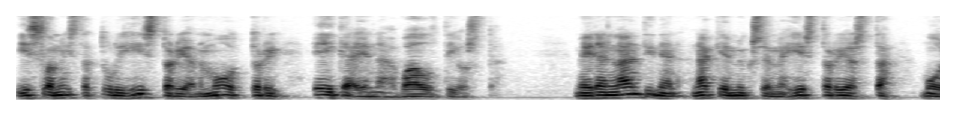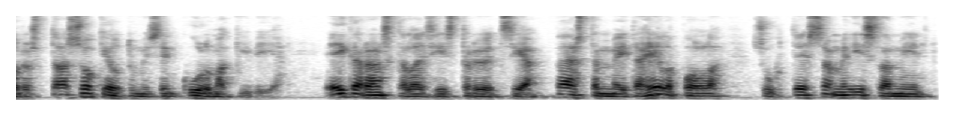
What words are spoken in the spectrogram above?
Islamista tuli historian moottori, eikä enää valtiosta. Meidän läntinen näkemyksemme historiasta muodostaa sokeutumisen kulmakiviä – eikä ranskalaishistorioitsija päästä meitä helpolla suhteessamme islamiin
